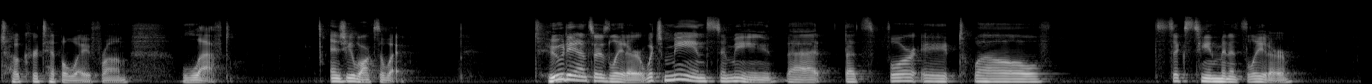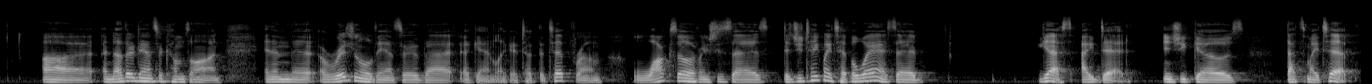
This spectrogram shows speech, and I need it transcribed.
took her tip away from left. And she walks away. Two dancers later, which means to me that that's 4, 8, 12, 16 minutes later, uh, another dancer comes on. And then the original dancer that, again, like I took the tip from, walks over and she says, Did you take my tip away? I said, Yes, I did. And she goes, That's my tip.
